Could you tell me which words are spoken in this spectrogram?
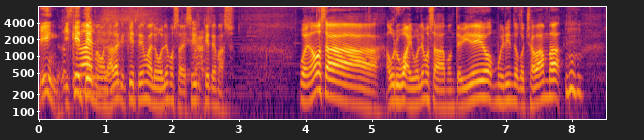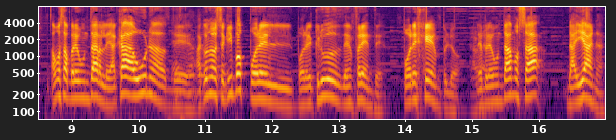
Qué lindo. Y qué vale. tema, la verdad que qué tema, lo volvemos a decir, qué temazo. Bueno, vamos a, a Uruguay, volvemos a Montevideo, muy lindo Cochabamba. Vamos a preguntarle a cada uno de, a cada uno de los equipos por el, por el club de enfrente. Por ejemplo, le preguntamos a Dayana,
